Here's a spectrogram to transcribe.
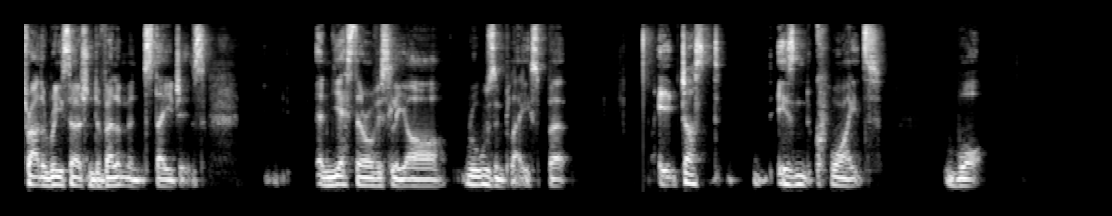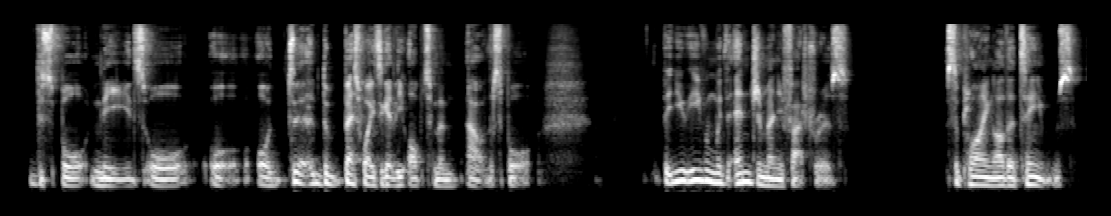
throughout the research and development stages. And yes, there obviously are rules in place, but it just isn't quite what the sport needs, or or or the best way to get the optimum out of the sport. But you even with engine manufacturers, supplying other teams,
